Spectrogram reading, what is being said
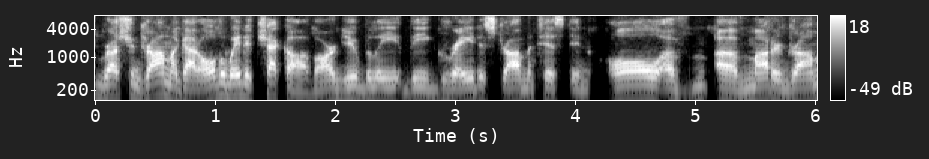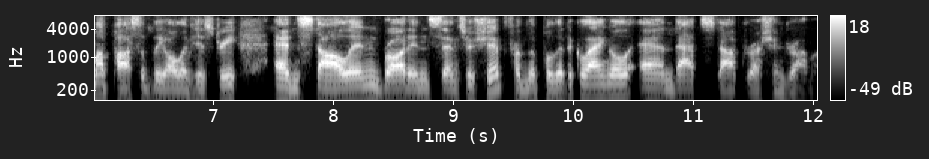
Russian drama got all the way to Chekhov, arguably the greatest dramatist in all of, of modern drama, possibly all of history. And Stalin brought in censorship from the political angle, and that stopped Russian drama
